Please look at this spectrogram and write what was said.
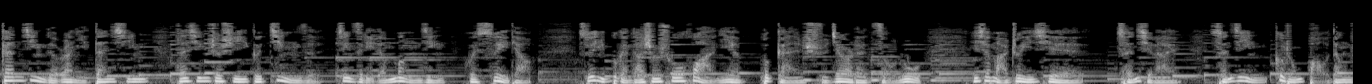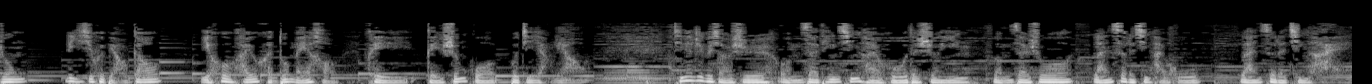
干净的，让你担心，担心这是一个镜子，镜子里的梦境会碎掉，所以你不敢大声说话，你也不敢使劲的走路。你想把这一切存起来，存进各种宝当中，利息会比较高，以后还有很多美好可以给生活补给养料。今天这个小时，我们在听青海湖的声音，我们在说蓝色的青海湖，蓝色的青海。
